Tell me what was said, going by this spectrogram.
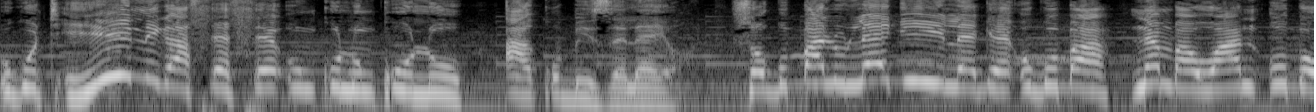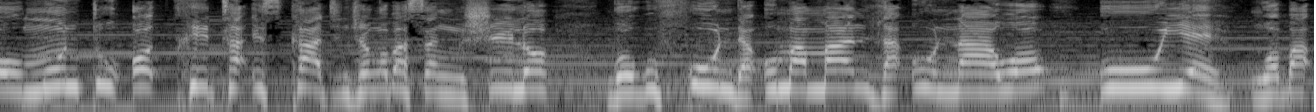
ukuthi yini kahle hle uNkulunkulu akubizele yona. So kubalulekile ke ukuba number 1 ube umuntu ochitha isikhathi njengoba sengishilo ngokufunda uma amandla unawo uye ngoba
